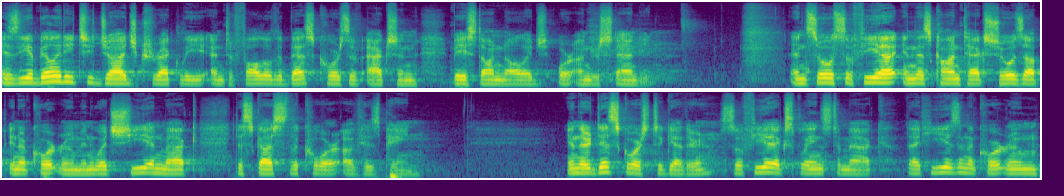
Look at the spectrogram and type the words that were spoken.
is the ability to judge correctly and to follow the best course of action based on knowledge or understanding. And so Sophia, in this context, shows up in a courtroom in which she and Mac discuss the core of his pain. In their discourse together, Sophia explains to Mac that he is in the courtroom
